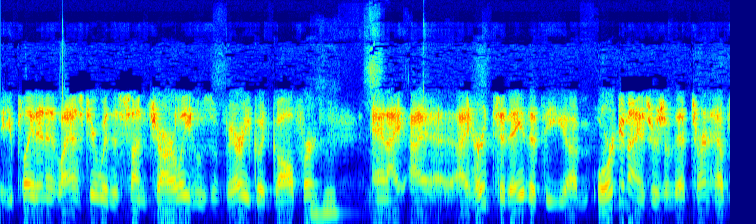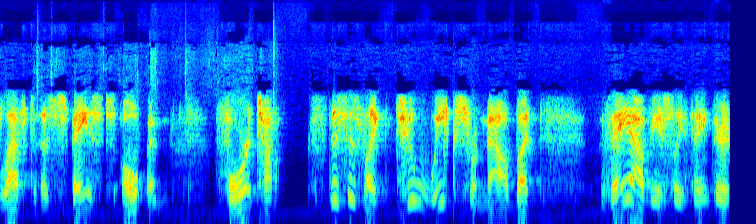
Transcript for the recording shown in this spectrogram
he played in it last year with his son Charlie, who's a very good golfer. Mm-hmm. And I, I I heard today that the um, organizers of that tournament have left a space open for times. This is like two weeks from now, but they obviously think they're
